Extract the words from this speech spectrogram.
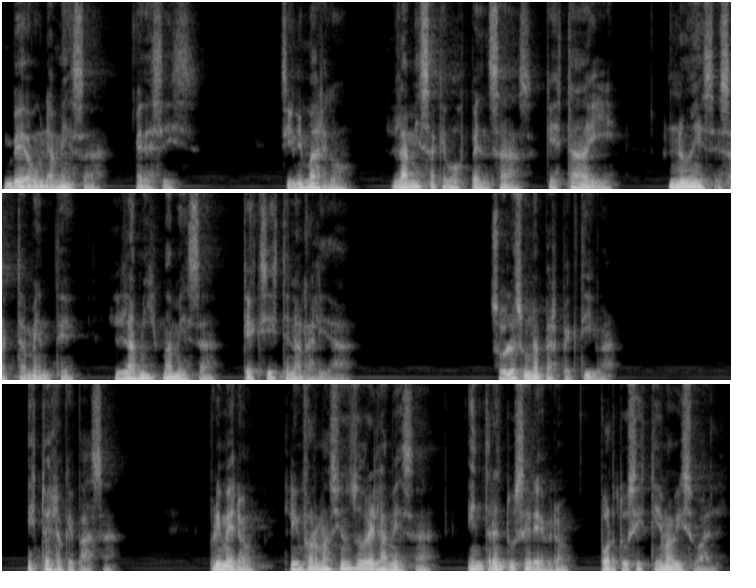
Veo una mesa, me decís. Sin embargo, la mesa que vos pensás que está ahí no es exactamente la misma mesa que existe en la realidad. Solo es una perspectiva. Esto es lo que pasa. Primero, la información sobre la mesa entra en tu cerebro por tu sistema visual.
